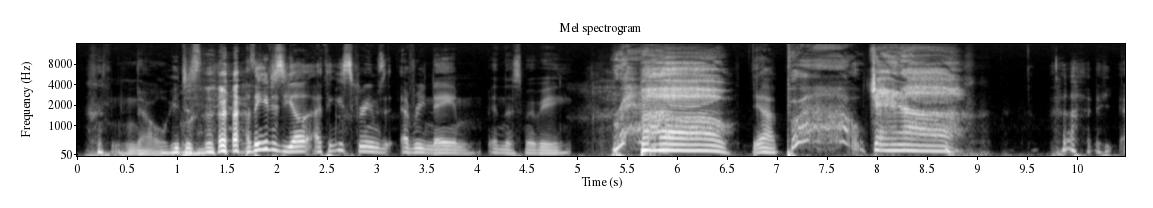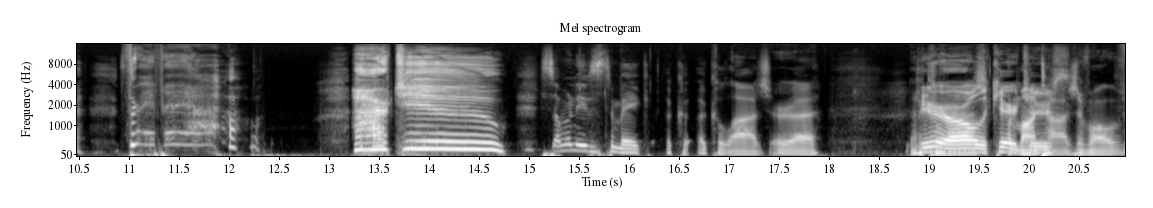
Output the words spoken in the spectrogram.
no he just I think he just yell I think he screams every name in this movie Bo! yeah Pow! Jannah! yeah. 3PO! R2! Someone needs to make a, co- a collage or a. not a Here are all the characters. A montage of all of,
